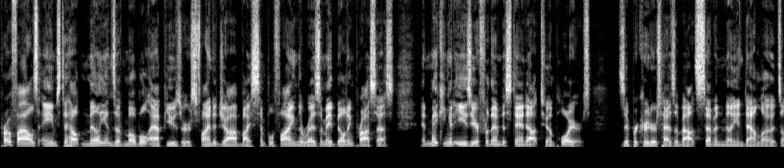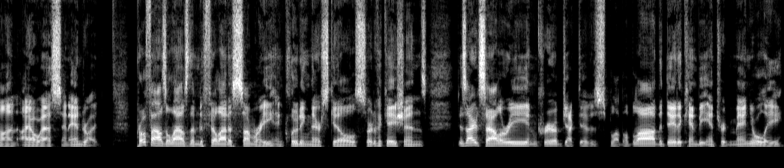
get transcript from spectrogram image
Profiles aims to help millions of mobile app users find a job by simplifying the resume building process and making it easier for them to stand out to employers. ZipRecruiters has about 7 million downloads on iOS and Android. Profiles allows them to fill out a summary, including their skills, certifications, desired salary, and career objectives, blah, blah, blah. The data can be entered manually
